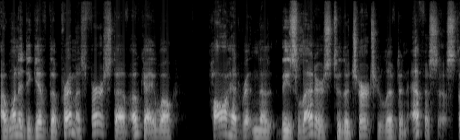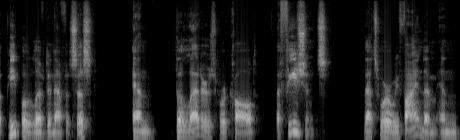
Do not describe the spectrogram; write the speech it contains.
I wanted to give the premise first of okay, well, Paul had written the, these letters to the church who lived in Ephesus, the people who lived in Ephesus, and the letters were called Ephesians. That's where we find them in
